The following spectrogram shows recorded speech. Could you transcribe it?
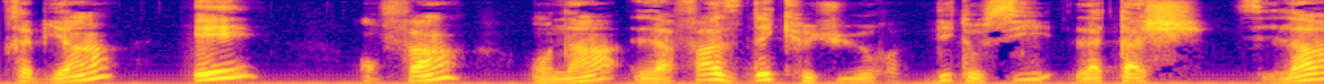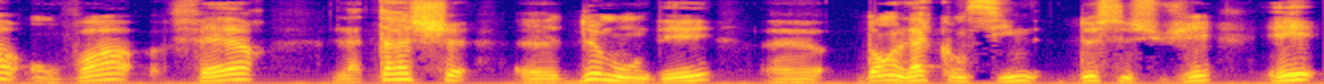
Très bien. Et enfin, on a la phase d'écriture, dite aussi la tâche. C'est là on va faire la tâche euh, demandée euh, dans la consigne de ce sujet et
